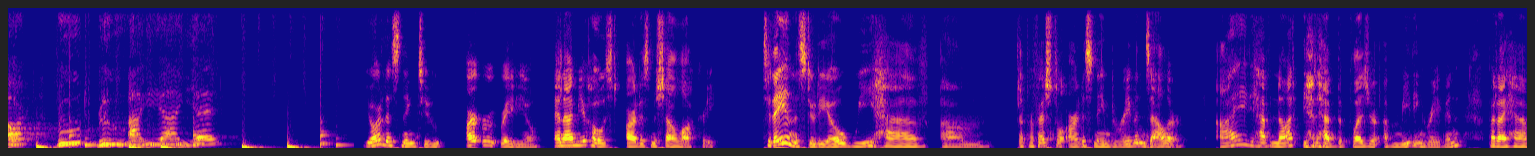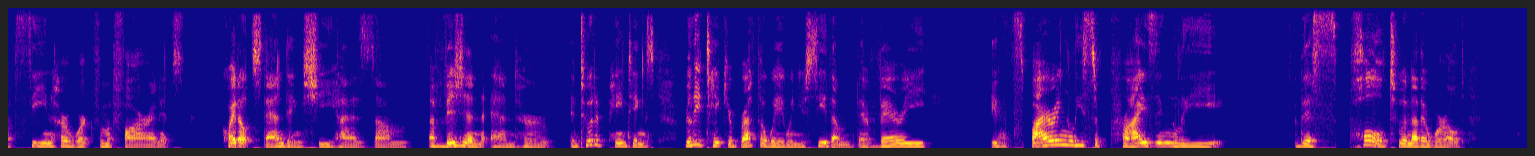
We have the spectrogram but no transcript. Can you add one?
Art Root Blue. You're listening to Art Root Radio, and I'm your host, artist Michelle Loughery. Today in the studio, we have um, a professional artist named Raven Zeller. I have not yet had the pleasure of meeting Raven, but I have seen her work from afar, and it's quite outstanding. She has um, a vision, and her intuitive paintings really take your breath away when you see them. They're very inspiringly, surprisingly, this pull to another world.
